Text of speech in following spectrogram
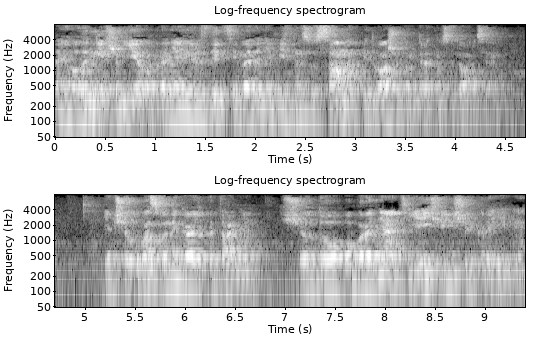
найголовнішим є обрання юрисдикції ведення бізнесу саме під вашу конкретну ситуацію. Якщо у вас виникають питання щодо обрання тієї чи іншої країни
